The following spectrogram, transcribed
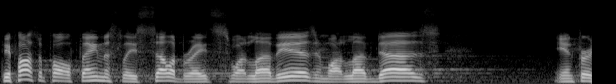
The Apostle Paul famously celebrates what love is and what love does in 1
